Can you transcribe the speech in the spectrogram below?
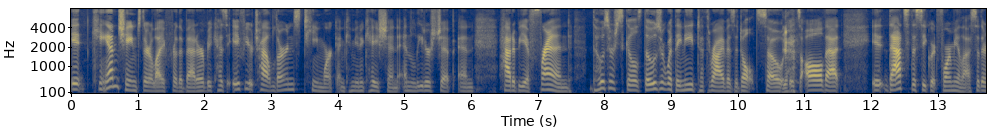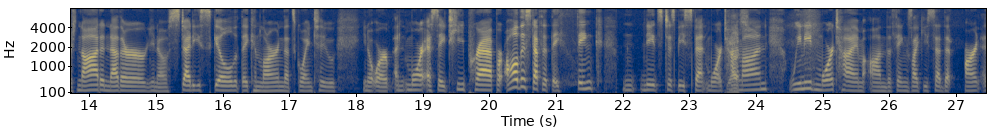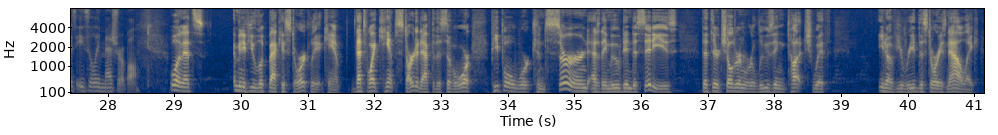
It can change their life for the better. Because if your child learns teamwork and communication and leadership and how to be a friend, those are skills. Those are what they need to thrive as adults. So Yeah. it's all that. It, that's the secret formula. So there's not another, you know, study skill that they can learn that's going to, you know, or more SAT prep or all this stuff that they think n- needs to be spent more time Yes. on. We need more time on the things, like you said, that aren't as easily measurable. Well, and that's, I mean, if you look back historically at camp, that's why camp started after the Civil War. People were concerned as they moved into cities that their children were losing touch with, you know, if you read the stories now, like,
